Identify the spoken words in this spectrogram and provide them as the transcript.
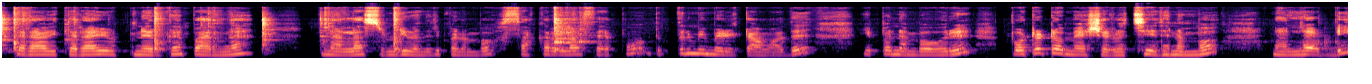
தெராவி தராவி விட்டுன்னு இருக்கேன். பாருங்கள் நல்லா சுண்டி வந்துட்டு இப்போ நம்ம சர்க்கரைலாம் சேர்ப்போம். இப்போ திரும்பி மெல்ட் ஆகும் அது. இப்போ நம்ம ஒரு பொட்டேட்டோ மேஷர் வச்சு இதை நம்ம நல்லா எப்படி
